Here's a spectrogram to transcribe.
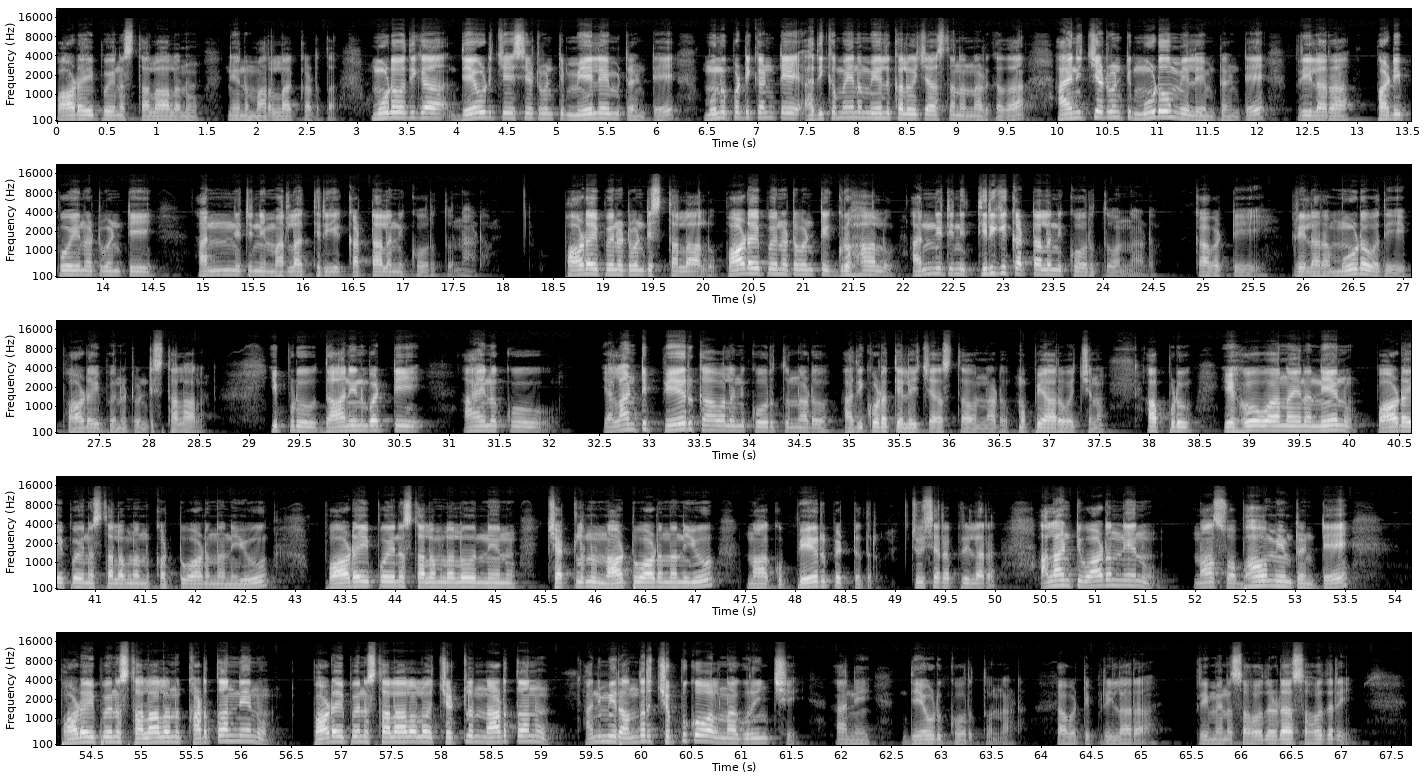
పాడైపోయిన స్థలాలను నేను మరలా కడతా. మూడవదిగా దేవుడు చేసేటువంటి మేలేమిటంటే మునుపటి కంటే అధికమైన మేలు కలుగు చేస్తానన్నాడు కదా. ఆయన ఇచ్చేటువంటి మూడవ మేలు ఏమిటంటే ప్రియులరా పడిపోయినటువంటి అన్నిటినీ మరలా తిరిగి కట్టాలని కోరుతున్నాడు. పాడైపోయినటువంటి స్థలాలు పాడైపోయినటువంటి గృహాలు అన్నిటినీ తిరిగి కట్టాలని కోరుతూ ఉన్నాడు. కాబట్టి ప్రియులర మూడవది పాడైపోయినటువంటి స్థలాలు. ఇప్పుడు దానిని బట్టి ఆయనకు ఎలాంటి పేరు కావాలని కోరుతున్నాడో అది కూడా తెలియచేస్తూ ఉన్నాడు. ముప్పై ఆరు వచ్చిన అప్పుడు యహోవానైన నేను పాడైపోయిన స్థలములను కట్టువాడననియు పాడైపోయిన స్థలములలో నేను చెట్లను నాటువాడననియు నాకు పేరు పెట్టుదురు. చూసారా ప్రియులరా? అలాంటి వాడను నేను నా స్వభావం ఏమిటంటే పాడైపోయిన స్థలాలను కడతాను నేను పాడైపోయిన స్థలాలలో చెట్లను నాటుతాను అని మీరు అందరూ చెప్పుకోవాలి నా గురించి అని దేవుడు కోరుతున్నాడు. కాబట్టి ప్రియులారా ప్రియమైన సహోదరుడా సహోదరి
